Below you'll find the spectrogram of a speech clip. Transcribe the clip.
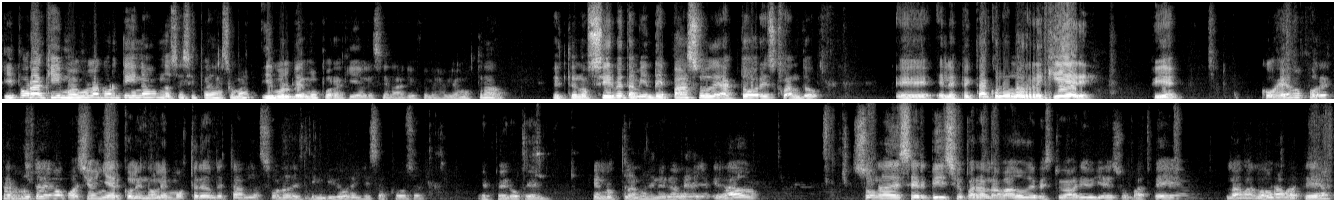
Y por aquí muevo la cortina, no sé si pueden asomar, y volvemos por aquí al escenario que les había mostrado. Este nos sirve también de paso de actores cuando eh, el espectáculo lo requiere. Bien, cogemos por esta ruta de evacuación miércoles, no les mostré dónde están las zonas de extinguidores y esas cosas. Espero que, que en los planos generales haya quedado. Zona de servicio para lavado de vestuario y eso, batea, lavadora, batea.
